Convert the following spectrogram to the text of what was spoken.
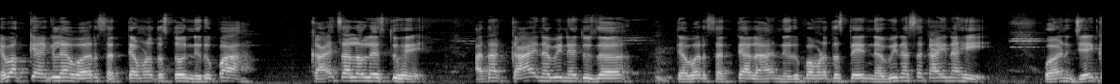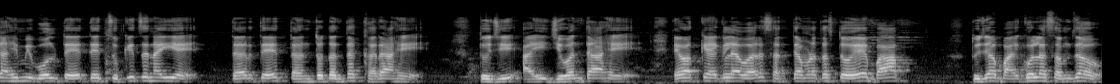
हे वाक्य ऐकल्यावर सत्य म्हणत असतो निरुपा काय चालवलंयस तू हे? आता काय नवीन आहे तुझं? त्यावर सत्याला निरुपा म्हणत असते नवीन असं काही नाही. पण जे काही मी बोलते ते चुकीचं नाही आहे तर ते तंतोतंत खरं आहे. तुझी आई जिवंत आहे. हे वाक्य ऐकल्यावर सत्य म्हणत असतो ए बाप तुझ्या बायकोला समजव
